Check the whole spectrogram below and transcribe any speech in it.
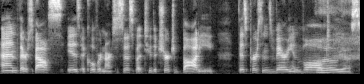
and their spouse is a covert narcissist, but to the church body, this person's very involved. Oh yes.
